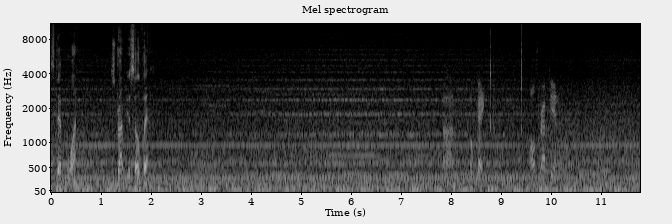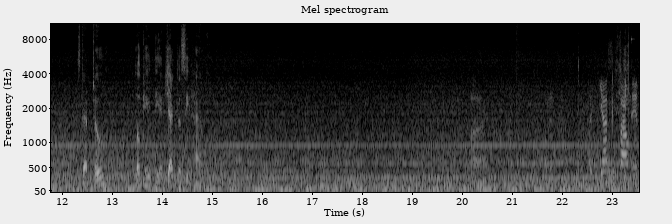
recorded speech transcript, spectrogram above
Step one. Strap yourself in. Okay. All strapped in. Step two. Locate the ejector seat handle. Uh, yes, found it.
